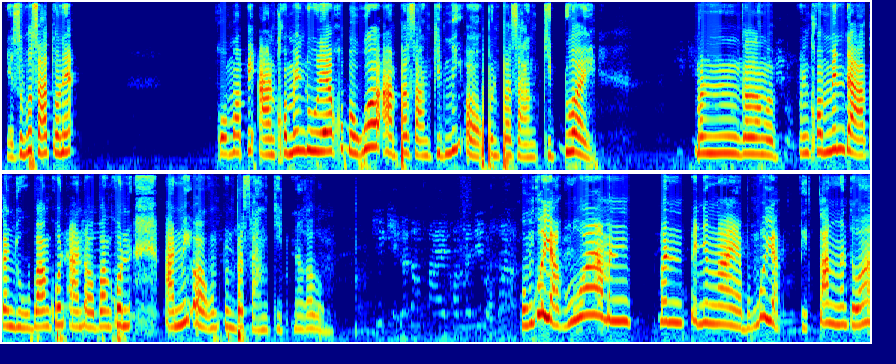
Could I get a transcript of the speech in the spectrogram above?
เนี่ยซูเปอร์ซาร์ตัวเนี้ยผมมาไปอ่านคอมเมนต์ดูแล้วเขาบอกว่าอ่านภาษาอังกฤษไม่ออกเป็นภาษาอังกฤษด้วย มันกำลังแบบมันคอมเมนต์ด่ากันอยู่บางคนอ่านออกบางคน อ่านไม่ออกมันเป็นภาษาอังกฤษนะครับผม ผมก็อยากรู้ว่ามันมันเป็นยังไงอะผมก็อยากติดตั้งนะแต่ว่า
